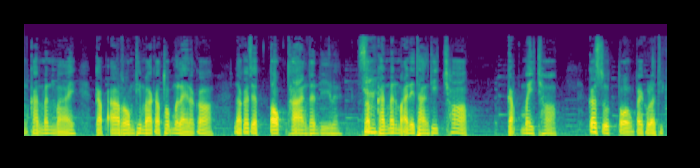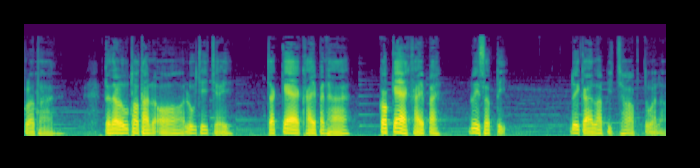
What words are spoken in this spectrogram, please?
ำคัญมั่นหมายกับอารมณ์ที่มากระทบเมื่อไหร่แล้วก็เราก็จะตกทางทันทีเลยสำคัญมั่นหมายในทางที่ชอบกับไม่ชอบ ก็สุดโต่งไปคนละทิศคนละทาง แต่ถ้าเรารู้เท่าทันอ๋อรู้เฉยๆจะแก้ไขปัญหา ก็แก้ไขไปด้วยสติ ด้วยการรับผิดชอบตัวเรา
